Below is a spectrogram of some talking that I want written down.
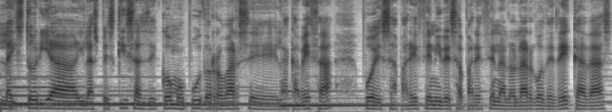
la historia y las pesquisas de cómo pudo robarse la cabeza pues aparecen y desaparecen a lo largo de décadas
